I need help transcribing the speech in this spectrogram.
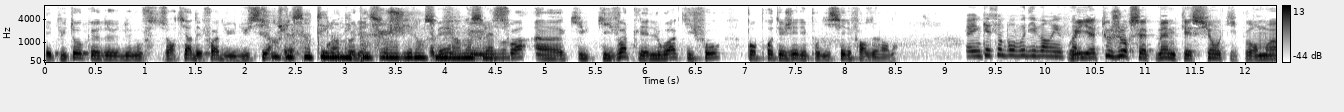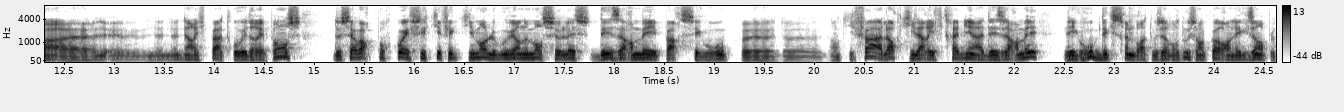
et plutôt que de, nous sortir des fois du, du cirque, ou un peu les tuches, eh euh, qui, qui votent les lois qu'il faut pour protéger les policiers et les forces de l'ordre. Une question pour vous, Divan. Oui, il y a toujours cette même question qui, pour moi, euh, n'arrive pas à trouver de réponse de savoir pourquoi effectivement le gouvernement se laisse désarmer par ces groupes euh, d'antifa, alors qu'il arrive très bien à désarmer les groupes d'extrême droite. Nous avons tous encore en exemple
